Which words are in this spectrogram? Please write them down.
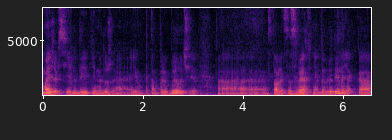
майже всі люди, які не дуже його там полюбили чи е, ставляться зверхня до людини, яка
